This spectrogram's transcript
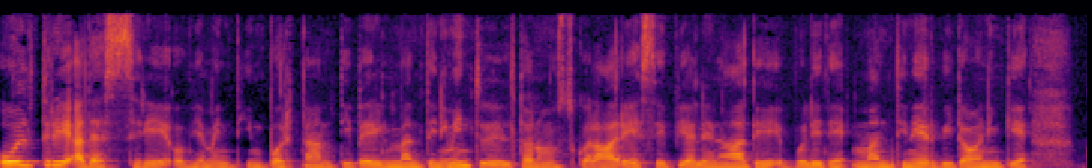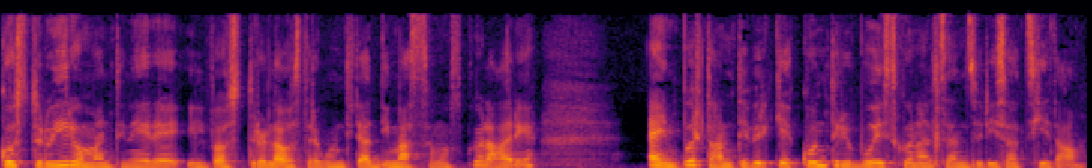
oltre ad essere ovviamente importanti per il mantenimento del tono muscolare, se vi allenate e volete mantenervi toniche, costruire o mantenere vostro, la vostra quantità di massa muscolare, è importante perché contribuiscono al senso di sazietà.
